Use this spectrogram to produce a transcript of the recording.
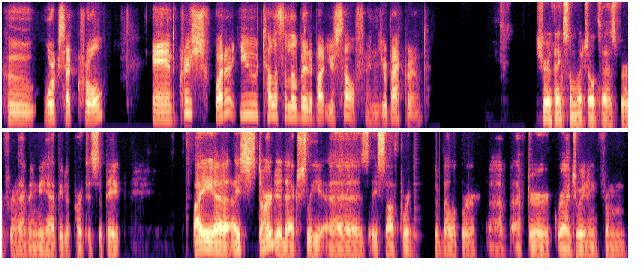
who works at Kroll. And Krish, why don't you tell us a little bit about yourself and your background? Sure. Thanks so much, Altaz, for, for having me. Happy to participate. I, uh, I started actually as a software developer uh, after graduating from,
